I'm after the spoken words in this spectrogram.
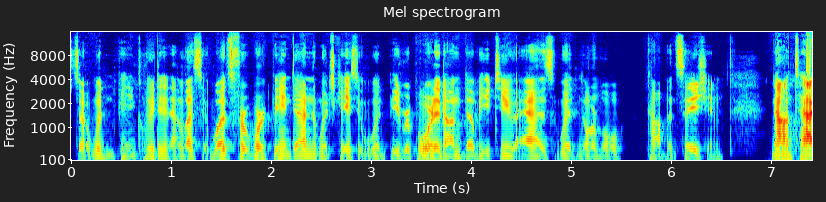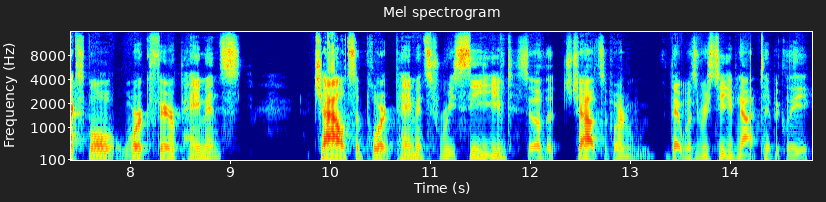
so it wouldn't be included unless it was for work being done, in which case it would be reported on W 2 as with normal compensation. Non taxable workfare payments, child support payments received, so the child support that was received, not typically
